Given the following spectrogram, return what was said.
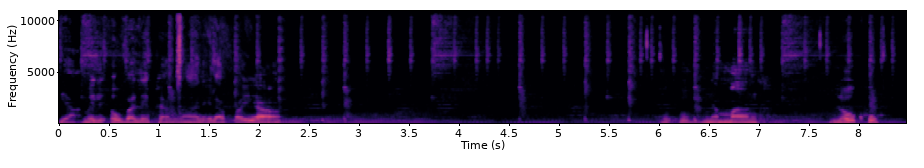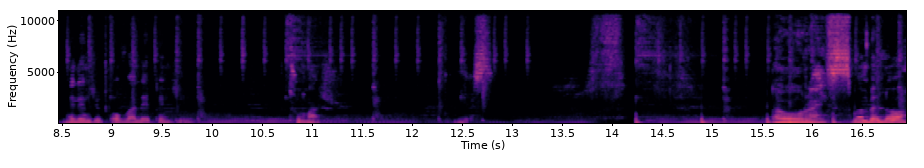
ya kumele overlap kancane lapha ya namanga lokhu kumele nje overlap nje too much. Yes all right sibambe lo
